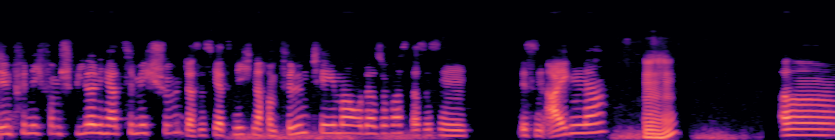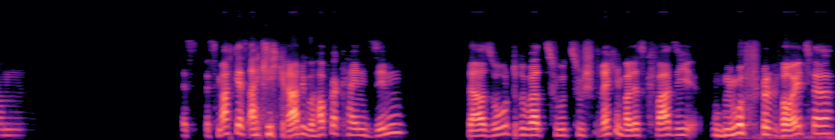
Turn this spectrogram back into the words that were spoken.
den finde ich vom Spielen her ziemlich schön. Das ist jetzt nicht nach 'm Filmthema oder so was. Das ist 'n ist 'n eigener. Mhm. Ähm es es macht jetzt eigentlich grade überhaupt gar keinen Sinn, da so drüber zu zu sprechen, weil es quasi nur für Leute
